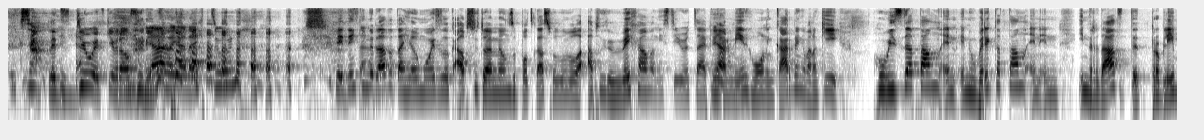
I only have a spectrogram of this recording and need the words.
ik zou... Let's do it. Ik heb er al zin in. Ja, we gaan echt doen. Nee, ik denk inderdaad dat dat heel mooi is. Dat is ook absoluut wat wij met onze podcast willen. We willen absoluut weggaan van die stereotypen, Ja. maar meer gewoon in kaart brengen van oké, hoe is dat dan en, en hoe werkt dat dan? En, en inderdaad, het, het probleem,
